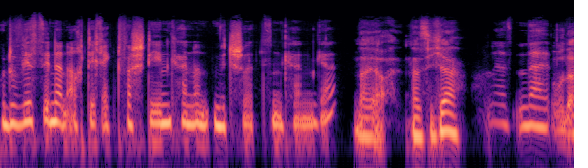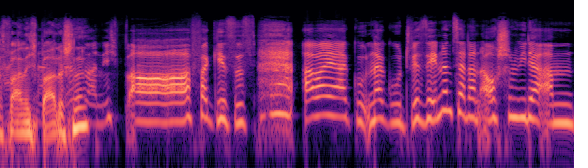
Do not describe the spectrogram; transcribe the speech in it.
Und du wirst ihn dann auch direkt verstehen können und mitschwätzen können, gell? Naja, na sicher. Na, oh, das war nicht badisch, ne? Das war nicht, oh, vergiss es. Aber ja, gut, na gut. Wir sehen uns ja dann auch schon wieder am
